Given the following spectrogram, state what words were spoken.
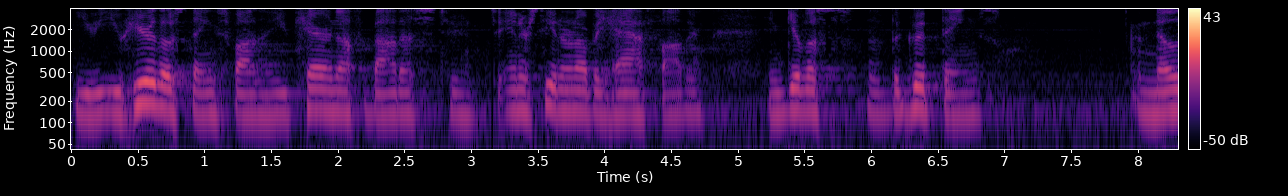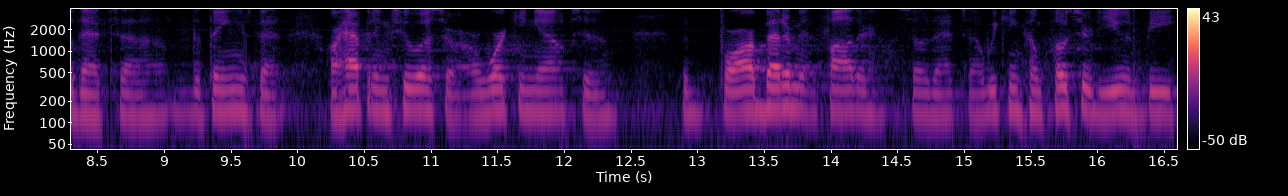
you, you hear those things, Father, and you care enough about us to, to intercede on our behalf, Father, and give us the, the good things. And know that uh, the things that are happening to us are, are working out to for our betterment, Father, so that uh, we can come closer to you and be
